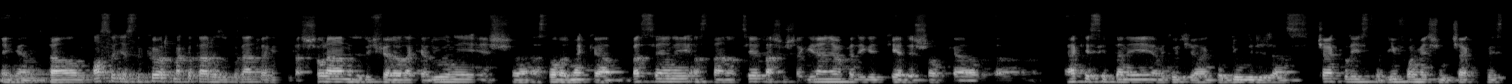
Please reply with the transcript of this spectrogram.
Igen. Az, hogy ezt a kört meghatározzuk az átvágítás során, hogy az ügyfélre le kell ülni, és ezt valahogy meg kell beszélni, aztán a céltársaság irányába pedig egy kérdéssor kell elkészíteni, amit úgy hívják, hogy due diligence checklist, vagy information checklist,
